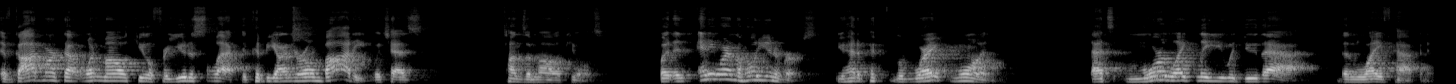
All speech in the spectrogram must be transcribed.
if God marked out one molecule for you to select, it could be on your own body, which has tons of molecules. But in, anywhere in the whole universe, you had to pick the right one. That's more likely you would do that than life happening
